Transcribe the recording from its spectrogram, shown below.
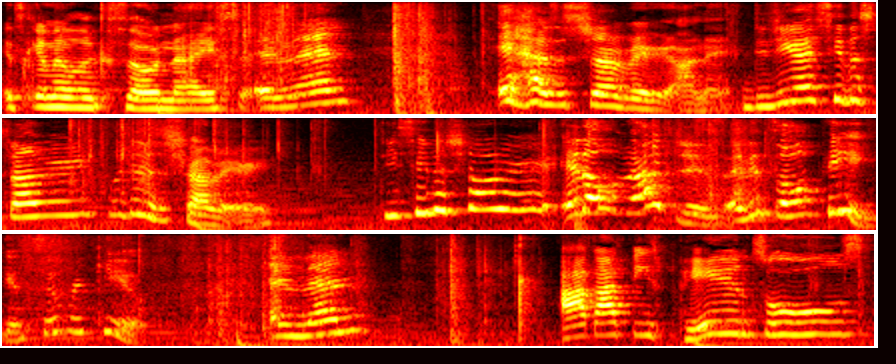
it's gonna look so nice. And then it has a strawberry on it. Did you guys see the strawberry? Look at the strawberry. Do you see the strawberry? It all matches and it's all pink. It's super cute. And then I got these pencils.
